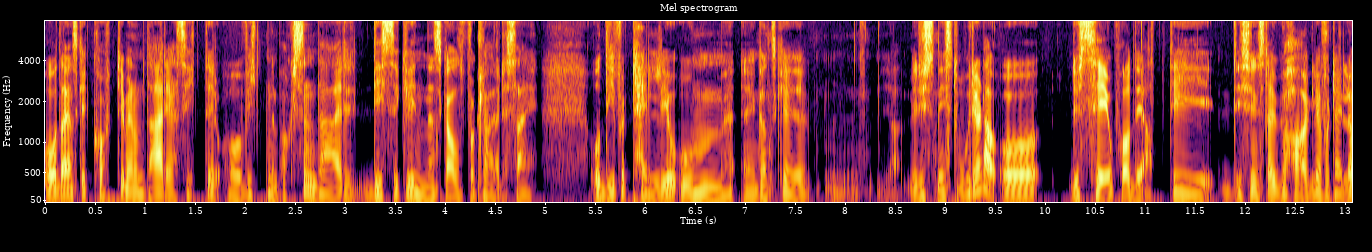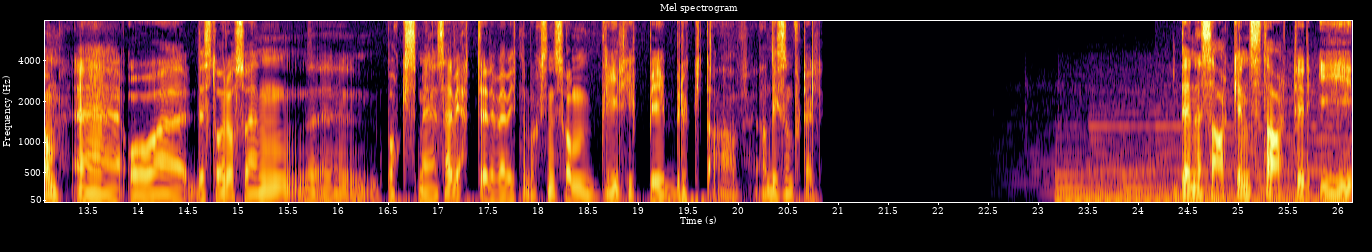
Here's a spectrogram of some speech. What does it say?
Og det er ganske kort imellom der jeg sitter og vitneboksen, der disse kvinnene skal forklare seg. Og de forteller jo om eh, ganske ja, rystende historier, da. og du ser jo på dem at de, de syns det er ubehagelig å fortelle om. Eh, og det står også en eh, boks med servietter ved vitneboksen som blir hyppig brukt av, av de som forteller. Denne saken starter i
